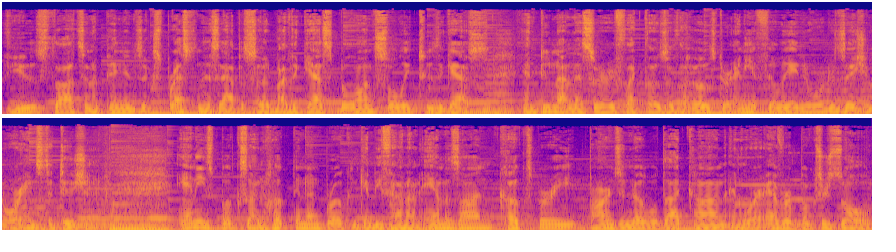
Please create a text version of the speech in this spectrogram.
Views, thoughts, and opinions expressed in this episode by the guests belong solely to the guests and do not necessarily reflect those of the host or any affiliated organization or institution. Annie's books Unhooked and Unbroken can be found on Amazon, Cokesbury, BarnesandNoble.com, and wherever books are sold.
